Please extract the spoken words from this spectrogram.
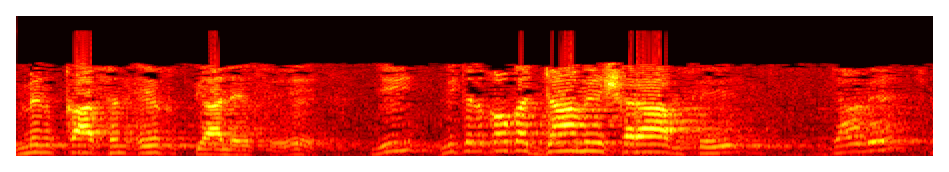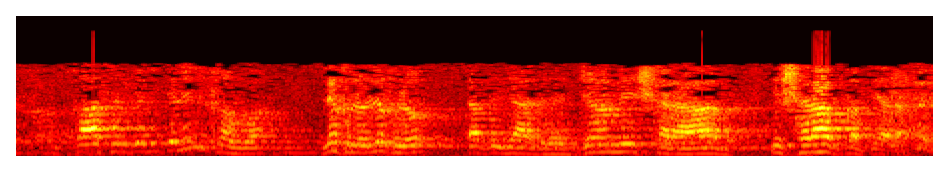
من کاسن ایک پیالے سے۔ جی نیچے لکھا ہوگا جام شراب سے۔ جام کاسن کے نیچے نہیں لکھا ہوا۔ لکھ لو لکھ لو، تاکہ یاد رہے۔ جام شراب، یہ شراب کا پیارا۔ ہے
